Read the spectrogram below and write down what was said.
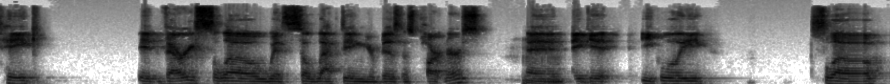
take it very slow with selecting your business partners mm-hmm. and take it equally slow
